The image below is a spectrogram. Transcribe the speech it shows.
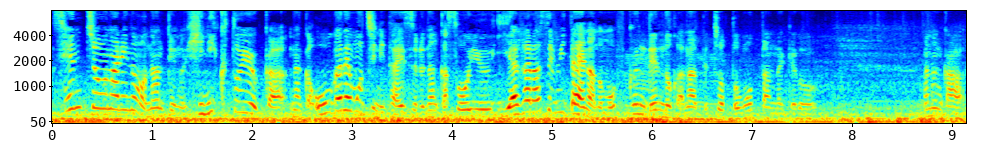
船長なりのなんていうの皮肉というかなんか大金持ちに対するなんかそういう嫌がらせみたいなのも含んでんのかなってちょっと思ったんだけど、まあ、なんか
